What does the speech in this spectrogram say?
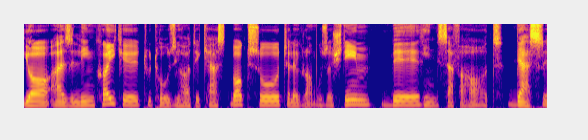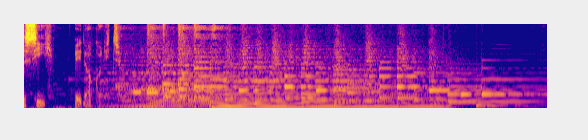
یا از لینک هایی که تو توضیحات Castbox و تلگرام گذاشتیم به این صفحات دسترسی پیدا کنید.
